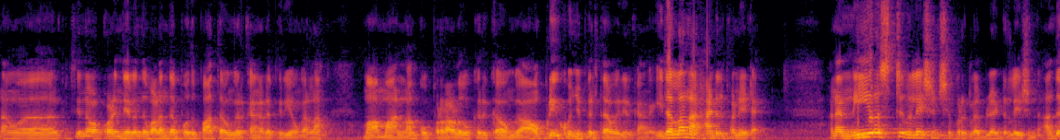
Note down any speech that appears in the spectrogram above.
நான் சின்ன குழந்தையிலேருந்து வளர்ந்த போது பார்த்தவங்க இருக்காங்கல்ல பெரியவங்கெல்லாம் மாமாலாம் கூப்பிட்ற அளவுக்கு இருக்கவங்க அப்படி கொஞ்சம் பேர் இருக்காங்க இதெல்லாம் நான் ஹேண்டில் பண்ணிட்டேன். ஆனால் நியரஸ்ட் ரிலேஷன்ஷிப் இருக்குல்ல பிளட் ரிலேஷன் அது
